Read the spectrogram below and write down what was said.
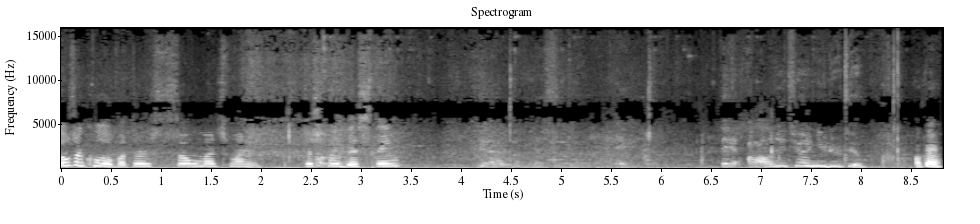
Those are cool, but they're so much money. Just for this thing. I'll do two and you do two. Okay.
